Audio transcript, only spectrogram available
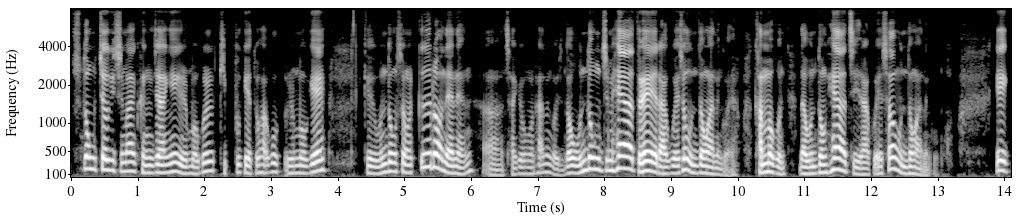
수동적이지만 굉장히 을목을 기쁘게도 하고, 을목의 그 운동성을 끌어내는 어, 작용을 하는 거죠. 너 운동 좀 해야 돼 라고 해서 운동하는 거예요. 간목은 나 운동해야지 라고 해서 운동하는 거고. 이게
